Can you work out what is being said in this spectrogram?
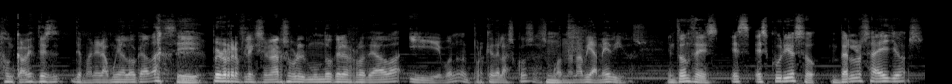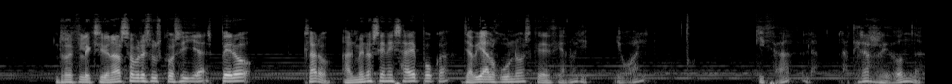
aunque a veces de manera muy alocada, Sí. pero reflexionar sobre el mundo que les rodeaba y, bueno, el porqué de las cosas, Mm. cuando no había medios. Entonces, es, es curioso verlos a ellos reflexionar sobre sus cosillas, pero claro, al menos en esa época ya había algunos que decían, oye, igual, quizá la, la Tierra es redonda.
